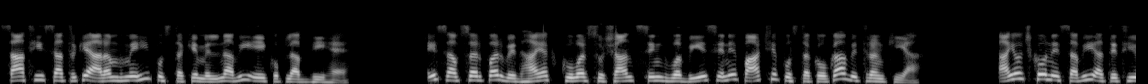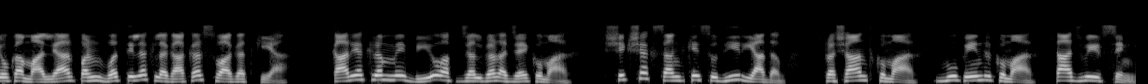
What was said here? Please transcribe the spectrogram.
साथ ही सत्र के आरंभ में ही पुस्तकें मिलना भी एक उपलब्धि है। इस अवसर पर विधायक कुंवर सुशांत सिंह व बीएसए ने पाठ्य पुस्तकों का वितरण किया। आयोजकों ने सभी अतिथियों का माल्यार्पण व तिलक लगाकर स्वागत किया। कार्यक्रम में बीओ अफजलगढ़ अजय कुमार, शिक्षक संघ के सुधीर यादव, प्रशांत कुमार, भूपेंद्र कुमार ताजवीर सिंह,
